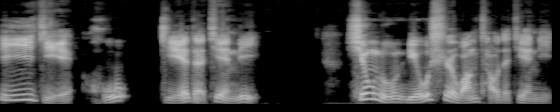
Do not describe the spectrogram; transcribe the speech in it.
第一节，胡节的建立，匈奴刘氏王朝的建立，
